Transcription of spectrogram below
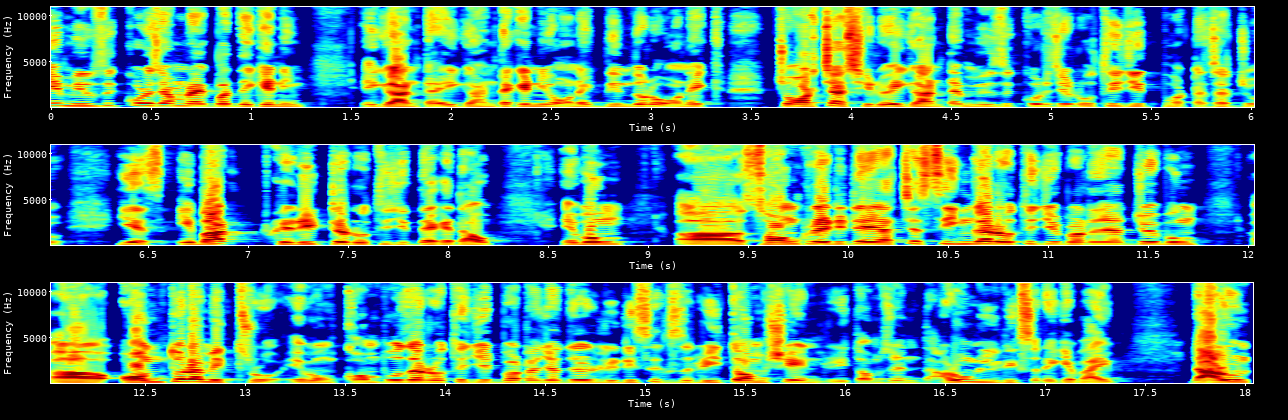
কে মিউজিক করেছে আমরা একবার দেখে নিই। এই গানটা, এই গানটাকে নিয়ে অনেক দিন ধরে অনেক চর্চা ছিল। এই গানটা মিউজিক করেছে রথিজিৎ ভট্টাচার্য। ইয়েস এবার ক্রেডিটটা রথিজিৎ দেখে দাও। এবং সং ক্রেডিটে যাচ্ছে সিঙ্গার রথিজিৎ ভট্টাচার্য এবং অন্তরা মিত্র এবং কম্পোজার রথিজিৎ ভট্টাচার্য লিরিক্স রিতম সেন। রিতম সেন দারুণ লিরিক্স রেখে, ভাই, দারুণ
